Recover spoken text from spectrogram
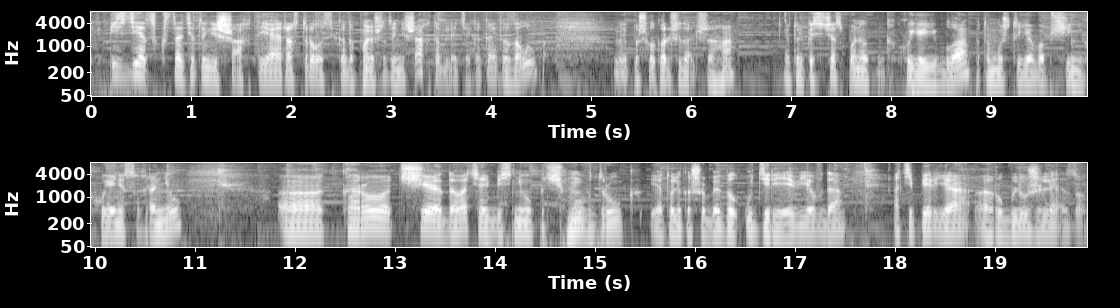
это пиздец. Кстати, это не шахта. Я расстроился, когда понял, что это не шахта, блять, а какая-то залупа. Ну и пошел, короче, дальше, ага. Я только сейчас понял, какой я ебла, потому что я вообще нихуя не сохранил. А, Короче, давайте я объясню, почему вдруг я только что бегал у деревьев, да, а теперь я э, рублю железо.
